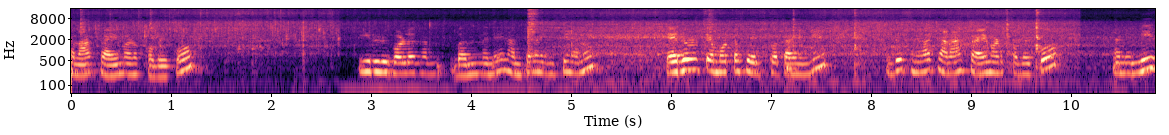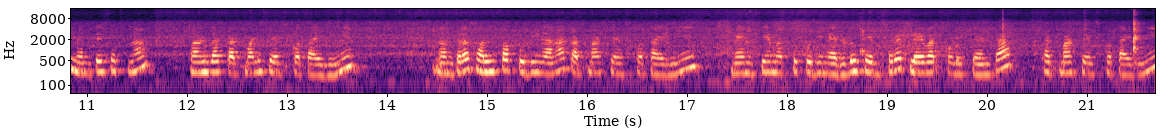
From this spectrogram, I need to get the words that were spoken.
ಚೆನ್ನಾಗಿ ಫ್ರೈ ಮಾಡ್ಕೋಬೇಕು. ಈರುಳ್ಳಿ ಗೋಲ್ಡನ್ ಬಂದಮೇಲೆ ನಂತರ ಇದಕ್ಕೆ ನಾನು ಎರಡು ಟೊಮೊಟೊ ಸೇರಿಸ್ಕೊತಾ ಇದ್ದೀನಿ ಇದು ಸಹ ಚೆನ್ನಾಗಿ ಫ್ರೈ ಮಾಡ್ಕೋಬೇಕು. ನಾನಿಲ್ಲಿ ಮೆಂತ್ಯ ಸೊಪ್ಪನ್ನ ಸಣ್ಣದಾಗಿ ಕಟ್ ಮಾಡಿ ಸೇರಿಸ್ಕೊತಾ ಇದ್ದೀನಿ. ನಂತರ ಸ್ವಲ್ಪ ಪುದೀನಾನ ಕಟ್ ಮಾಡಿ ಸೇರಿಸ್ಕೊತಾ ಇದ್ದೀನಿ. ಮೆಂತ್ಯ ಮತ್ತು ಪುದೀನ ಎರಡೂ ಸೇರಿಸಿದ್ರೆ ಫ್ಲೇವರ್ ಕೊಡುತ್ತೆ ಅಂತ ಕಟ್ ಮಾಡಿ ಸೇರಿಸ್ಕೊತಾ ಇದ್ದೀನಿ.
